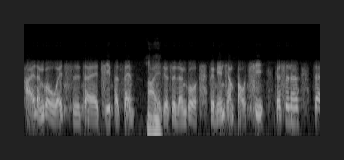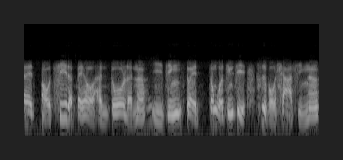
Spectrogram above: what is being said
还能够维持在七 percent 啊，也就是能够这个勉强保七。可是呢，在保七的背后，很多人呢已经对中国经济是否下行呢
